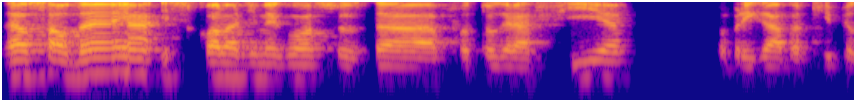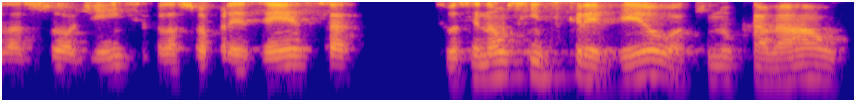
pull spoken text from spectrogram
Léo Saldanha, Escola de Negócios da Fotografia. Obrigado aqui pela sua audiência, pela sua presença. Se você não se inscreveu aqui no canal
